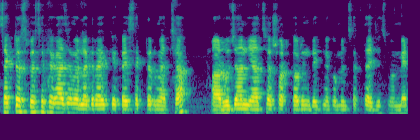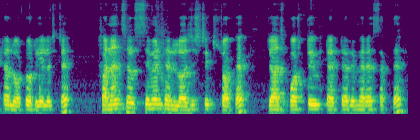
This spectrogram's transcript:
सेक्टर स्पेसिफिक आज हमें लग रहा है कि कई सेक्टर में अच्छा रुझान या अच्छा शॉर्ट कवरिंग देखने को मिल सकता है, जिसमें metal auto real estate financial cement and logistic stock है, जो आज पॉजिटिव टेरिटरी में रह सकते हैं।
